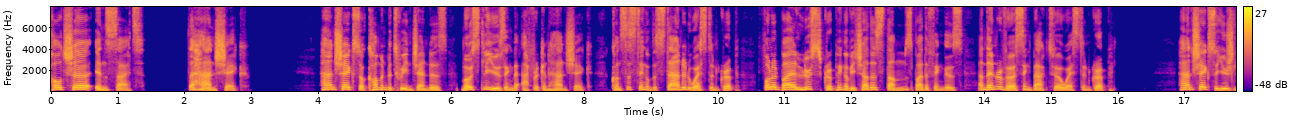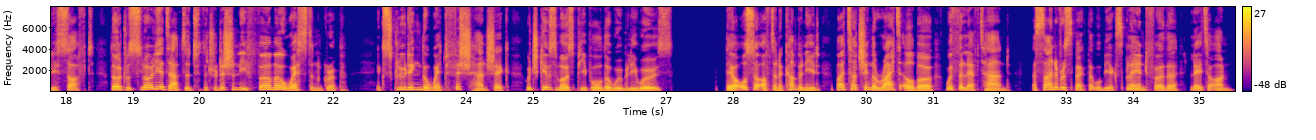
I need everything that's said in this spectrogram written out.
Culture Insight The Handshake. Handshakes are common between genders, mostly using the African handshake, consisting of the standard Western grip, followed by a loose gripping of each other's thumbs by the fingers, and then reversing back to a Western grip. Handshakes are usually soft, though it was slowly adapted to the traditionally firmer Western grip, excluding the wet fish handshake, which gives most people the woobly woos. They are also often accompanied by touching the right elbow with the left hand, a sign of respect that will be explained further later on.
